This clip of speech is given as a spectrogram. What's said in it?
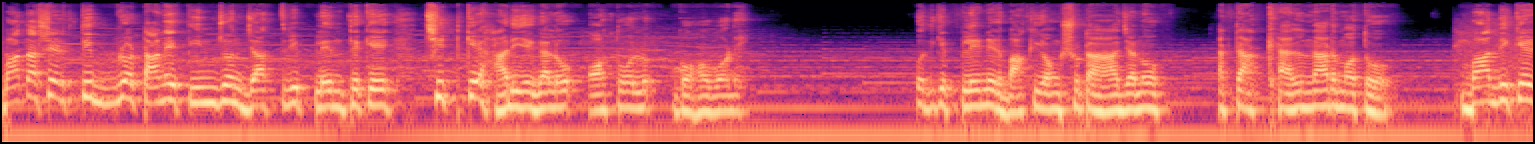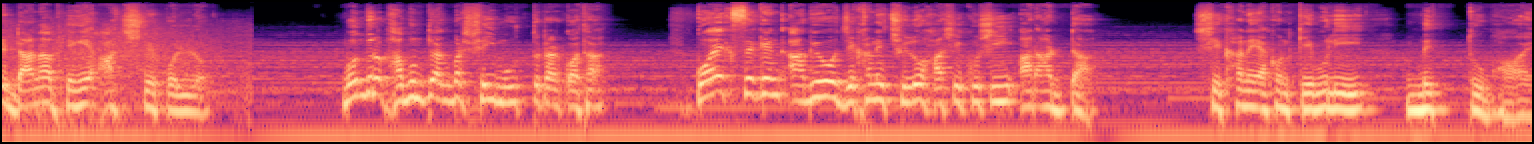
বাতাসের তীব্র টানে তিনজন যাত্রী প্লেন থেকে ছিটকে হারিয়ে গেল অতল গহ্বরে। ওদিকে প্লেনের বাকি অংশটা যেন একটা খেলনার মতো বাঁদিকের ডানা ভেঙে আছড়ে পড়ল। বন্ধুরা, ভাবুন তো একবার সেই মুহূর্তটার কথা। কয়েক সেকেন্ড আগেও যেখানে ছিল হাসি খুশি আর আড্ডা, সেখানে এখন কেবলই মৃত্যু ভয়।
